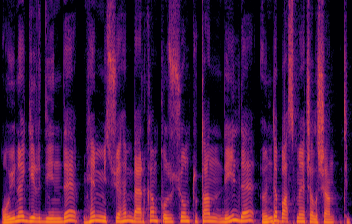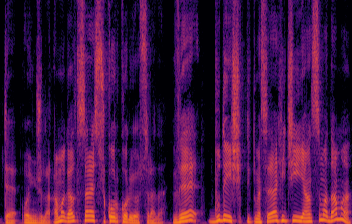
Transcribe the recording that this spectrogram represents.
oyuna girdiğinde hem Misio hem Berkan pozisyon tutan değil de önde basmaya çalışan tipte oyuncular. Ama Galatasaray skor koruyor sırada. Ve bu değişiklik mesela hiç iyi yansımadı ama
